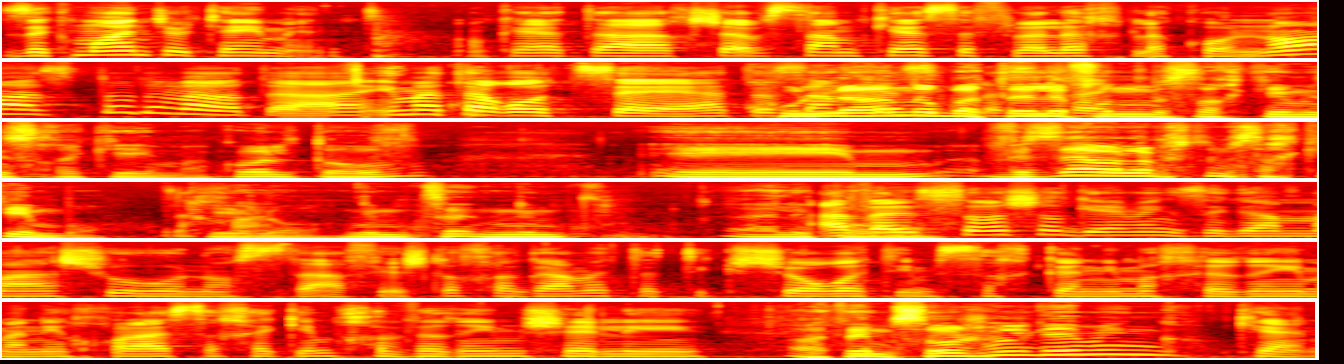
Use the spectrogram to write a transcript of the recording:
זה כמו אנטרטיימנט, אוקיי? אתה עכשיו שם כסף ללכת לקולנוע, אז אותו דבר, אתה, אם אתה רוצה, אתה שם כסף כולנו לשחק. בטלפון משחקים משחקים, הכל טוב. אמ, וזה העולם שאתם משחקים בו. נכון. כאילו, נמצא, נמצא, היה לי פה... אבל סושיאל גיימינג זה גם משהו נוסף. יש לך גם את התקשורת עם שחקנים אחרים, אני יכולה לשחק עם חברים שלי, אתם סושיאל גיימינג? כן.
